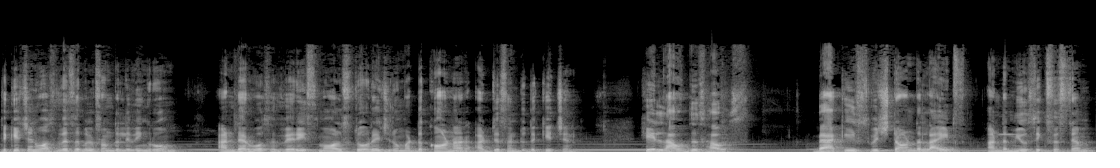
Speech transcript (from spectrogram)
The kitchen was visible from the living room, and there was a very small storage room at the corner adjacent to the kitchen. He loved this house. Becky switched on the lights and the music system,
